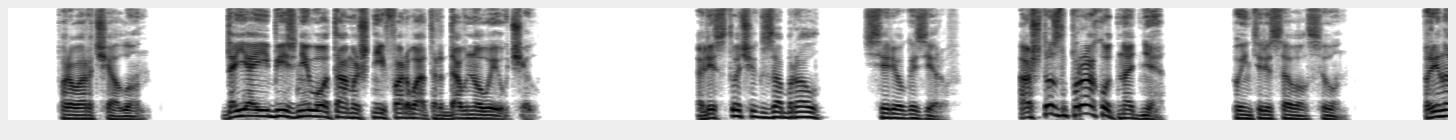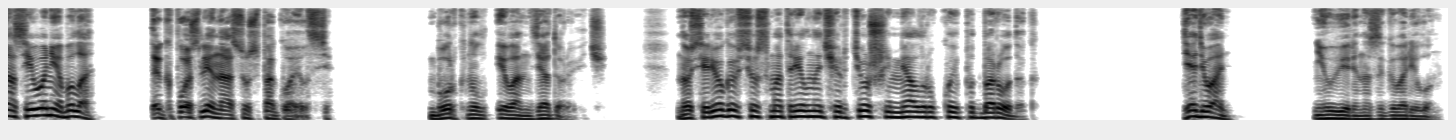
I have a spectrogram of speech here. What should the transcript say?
— проворчал он. «Да я и без него тамошний фарватер давно выучил». Листочек забрал Серега Зеров. «А что за пароход на дне?» — поинтересовался он. «При нас его не было». «Так после нас успокоился», — буркнул Иван Диадорович. Но Серега все смотрел на чертеж и мял рукой подбородок. «Дядя Вань», — неуверенно заговорил он,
